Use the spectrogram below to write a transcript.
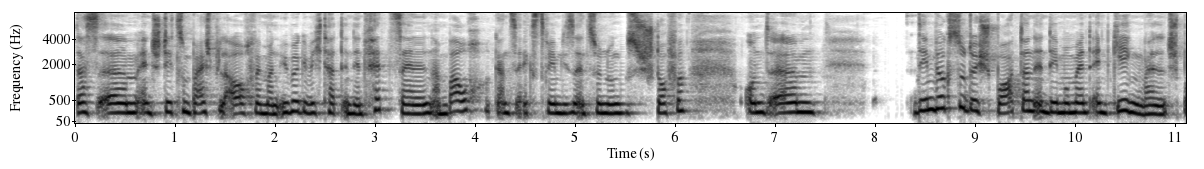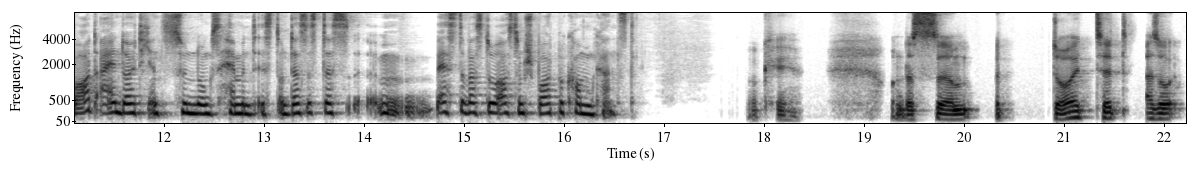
Das ähm, entsteht zum Beispiel auch, wenn man Übergewicht hat in den Fettzellen am Bauch, ganz extrem diese Entzündungsstoffe. Und ähm, dem wirkst du durch Sport dann in dem Moment entgegen, weil Sport eindeutig entzündungshemmend ist. Und das ist das ähm, Beste, was du aus dem Sport bekommen kannst. Okay. Und das ähm, bedeutet, also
